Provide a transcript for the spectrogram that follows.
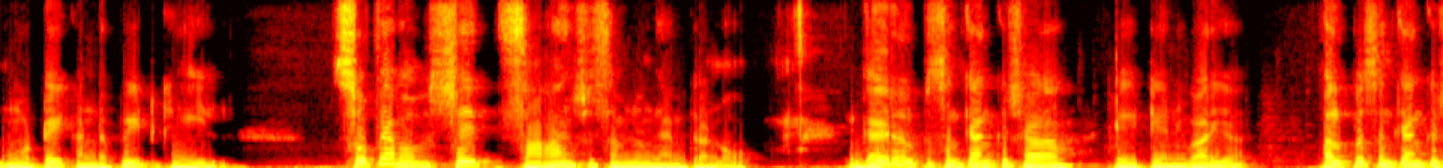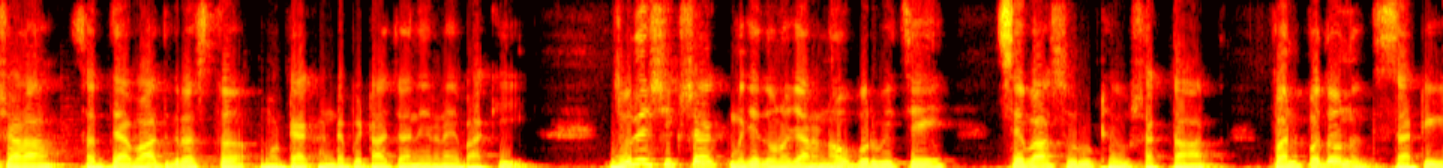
मोठे खंडपीठ घेईल. सोप्या भाषेत सारांश समजून घ्या मित्रांनो. गैर अल्पसंख्याक शाळा टी अनिवार्य. अल्पसंख्याक शाळा सध्या वादग्रस्त मोठ्या खंडपीठाचा निर्णय बाकी. जुने शिक्षक म्हणजे दोन हजार नऊ पूर्वीचे सेवा सुरू ठेवू शकतात. पण पदोन्नतीसाठी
